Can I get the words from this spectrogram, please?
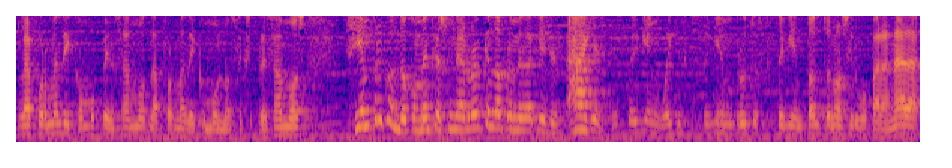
la forma de cómo pensamos, la forma de cómo nos expresamos. Siempre cuando cometes un error, que es lo primero que dices, ay, es que estoy bien güey, es que estoy bien bruto, es que estoy bien tonto, no sirvo para nada,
